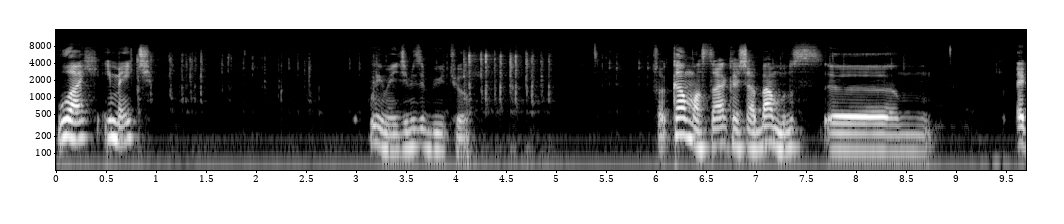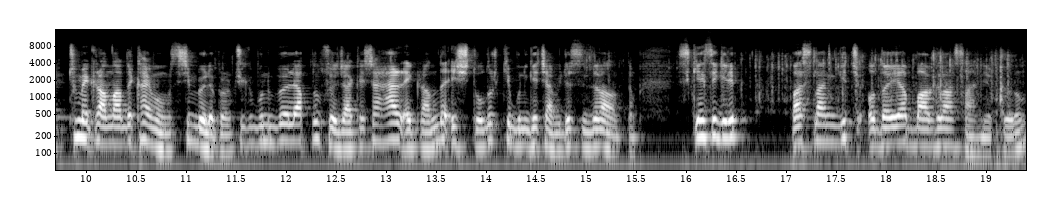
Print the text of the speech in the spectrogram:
UI image bu image'imizi büyütüyorum. Sonra Canvas'tan arkadaşlar ben bunu e, tüm ekranlarda kaymaması için böyle yapıyorum. Çünkü bunu böyle yaptığım sürece arkadaşlar her ekranda eşit olur ki bunu geçen video sizlere anlattım. Scans'e gelip başlangıç odaya bağlanan sahne yapıyorum.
